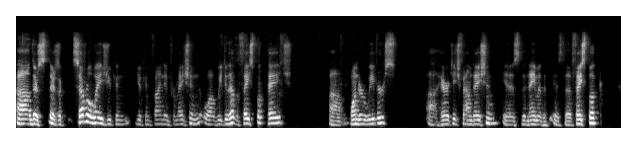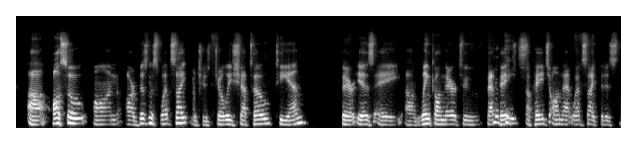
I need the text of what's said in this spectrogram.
Uh, there's there's a, several ways you can you can find information. Well, we do have a Facebook page, uh, Wonder Weavers uh, Heritage Foundation is the name of the is the Facebook. Uh, also on our business website, which is Jolie Chateau TN, there is a uh, link on there to that page, page, a page on that website that is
